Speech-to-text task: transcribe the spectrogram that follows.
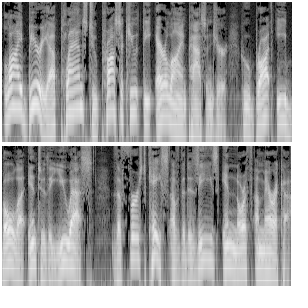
Liberia plans to prosecute the airline passenger who brought Ebola into the U.S., the first case of the disease in North America.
